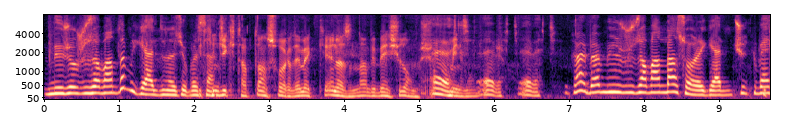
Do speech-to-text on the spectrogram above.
Mürür zamanda mı geldin acaba sen? İkinci kitaptan sonra demek ki en azından bir 5 yıl olmuş Evet, minimum. evet, evet. Galiba Mürür zamandan sonra geldin. Çünkü ben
